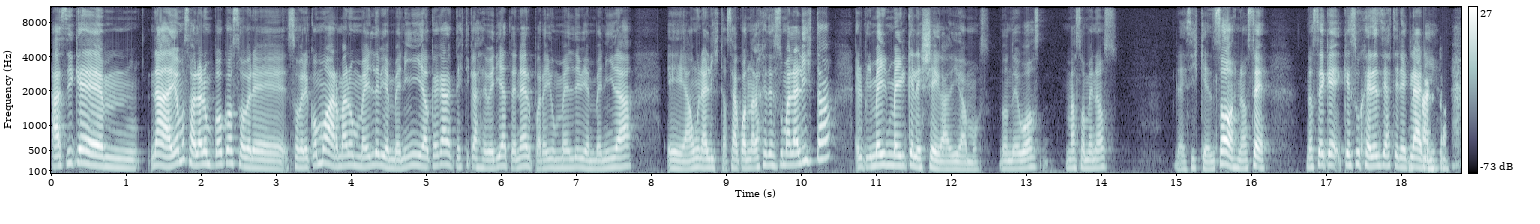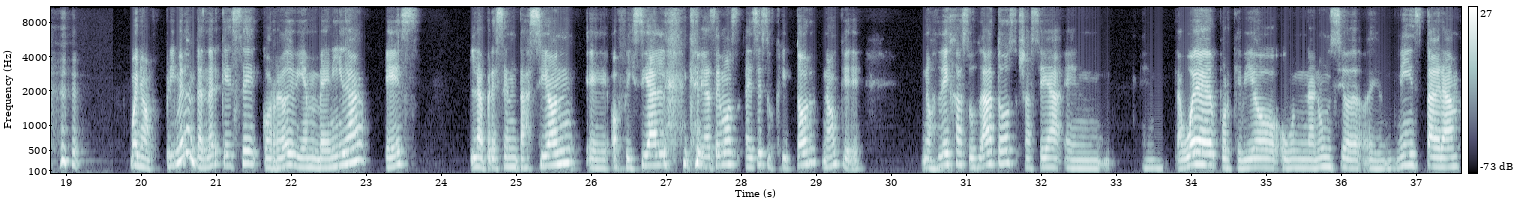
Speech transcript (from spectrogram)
Así que, mm, nada, íbamos a hablar un poco sobre, sobre cómo armar un mail de bienvenida o qué características debería tener por ahí un mail de bienvenida eh, a una lista. O sea, cuando la gente suma a la lista, el primer mail que le llega, digamos, donde vos más o menos le decís quién sos, no sé. No sé qué, qué sugerencias tiene Clary. bueno, primero entender que ese correo de bienvenida es la presentación eh, oficial que le hacemos a ese suscriptor, ¿no? Que nos deja sus datos, ya sea en, la web, porque vio un anuncio en Instagram.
